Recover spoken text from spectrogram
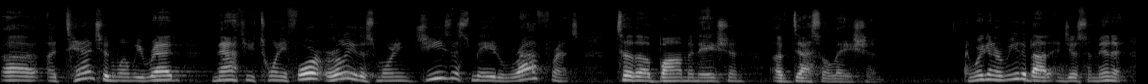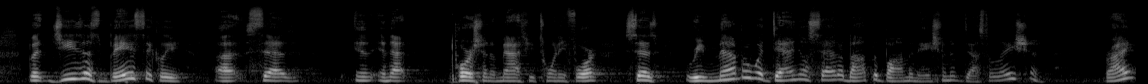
uh, attention when we read Matthew 24 earlier this morning, Jesus made reference to the abomination of desolation. And we're going to read about it in just a minute. But Jesus basically uh, says in, in that portion of Matthew 24, says, Remember what Daniel said about the abomination of desolation, right?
